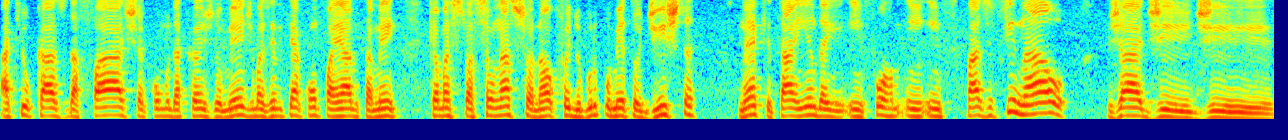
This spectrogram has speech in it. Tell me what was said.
aqui o caso da faixa, como da Cândido Mendes, mas ele tem acompanhado também, que é uma situação nacional, que foi do grupo metodista, né, que está ainda em, em, em, fase final já de, de,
